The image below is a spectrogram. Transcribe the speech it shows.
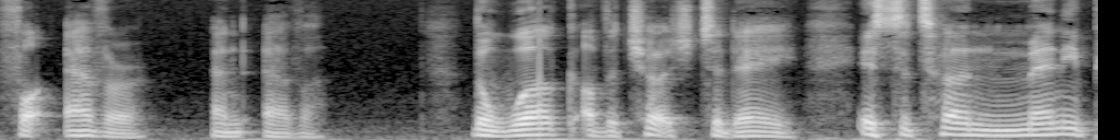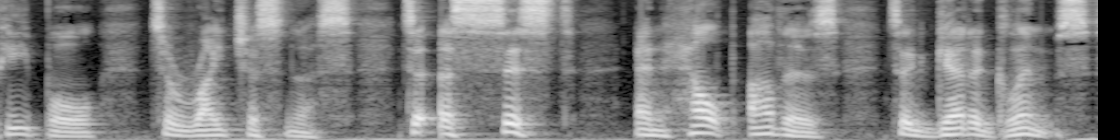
for ever and ever. The work of the church today is to turn many people to righteousness, to assist and help others to get a glimpse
